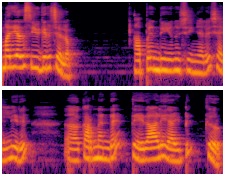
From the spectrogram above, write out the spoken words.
മര്യാദ സ്വീകരിച്ചല്ലോ. അപ്പോൾ എന്ത് ചെയ്യുമെന്ന് വെച്ച് കഴിഞ്ഞാൽ ശല്യർ കർണന്റെ തേരാളിയായിട്ട് കയറും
